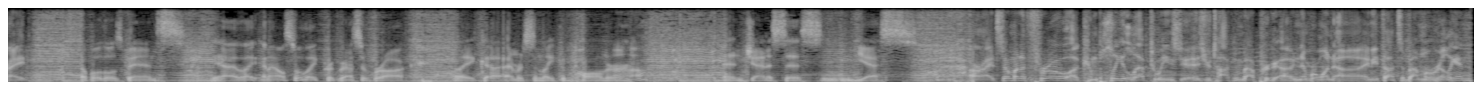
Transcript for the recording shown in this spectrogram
Right? A couple of those bands. Yeah, I like, and I also like progressive rock, like uh, Emerson, Lake and Palmer, Uh huh. And Genesis. Yes. All right, so I'm going to throw a complete left wing as you're talking about uh, number one. Uh, any thoughts about Marillion?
